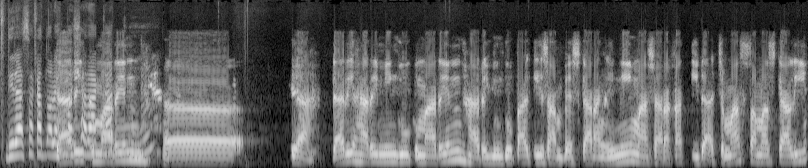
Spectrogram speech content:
dirasakan oleh dari masyarakat? kemarin, uh, ya dari hari Minggu kemarin, hari Minggu pagi sampai sekarang ini masyarakat tidak cemas sama sekali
